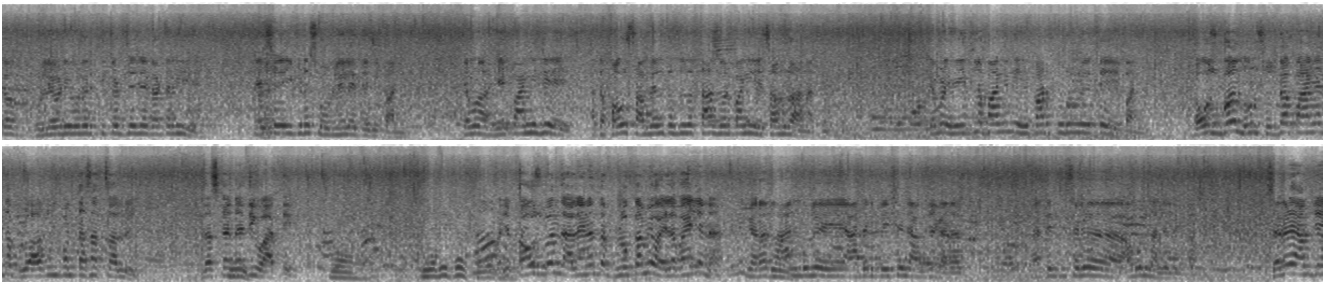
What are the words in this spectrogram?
तर गुलेवाडी वगैरे तिकडचे जे गटारी आहे त्याचे इकडे सोडलेलं आहे त्यांनी पाणी. त्यामुळं हे पाणी जे आता पाऊस थांबल्यानंतर सुद्धा तासभर पाणी हे चालू राहणार. त्यामुळे हे इथलं पाणी नाही हे फार पुढून येते हे पाणी. पाऊस बंद होऊन सुद्धा पाण्याचा फ्लो अजून पण तसाच चालू आहे. जस का नदी वाहते. म्हणजे पाऊस बंद झाल्यानंतर फ्लो कमी व्हायला पाहिजे ना. घरात लहान मुलं आहे आजारी पेशंट आहे आमच्या घरात. हा, त्यांचे सगळं अवघड झालेलं आहे काम. सगळे आमचे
